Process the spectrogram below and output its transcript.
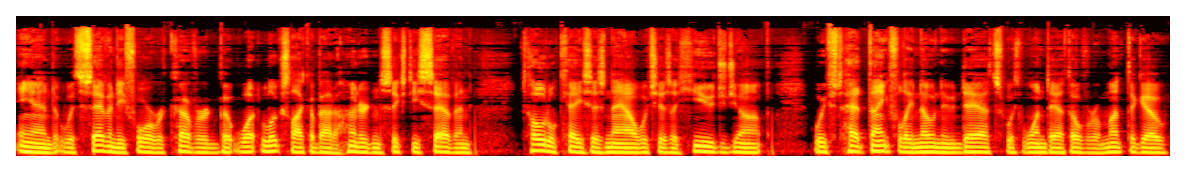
and with 74 recovered, but what looks like about 167 total cases now, which is a huge jump. We've had thankfully no new deaths with one death over a month ago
